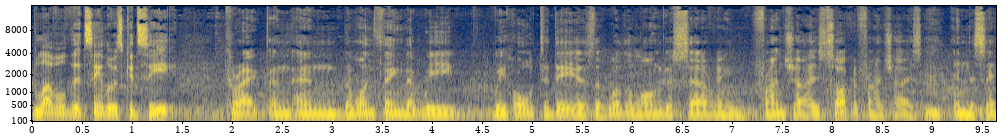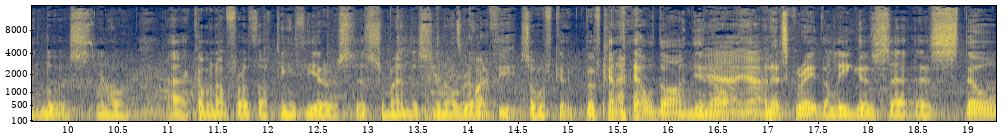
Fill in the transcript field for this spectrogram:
level that St. Louis could see. Correct, and and the one thing that we we hold today is that we're the longest serving franchise, soccer franchise mm. in the St. Louis. You know, uh, coming up for our 13th year is, is tremendous. You know, it's really. Quite a feat. So we've we've kind of held on. You yeah, know, yeah. and it's great. The league is uh, is still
